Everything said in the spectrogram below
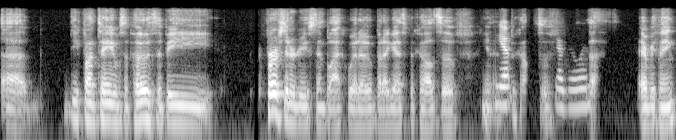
uh, DeFontaine was supposed to be first introduced in Black Widow, but I guess because of you know Yep. because of uh, everything,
